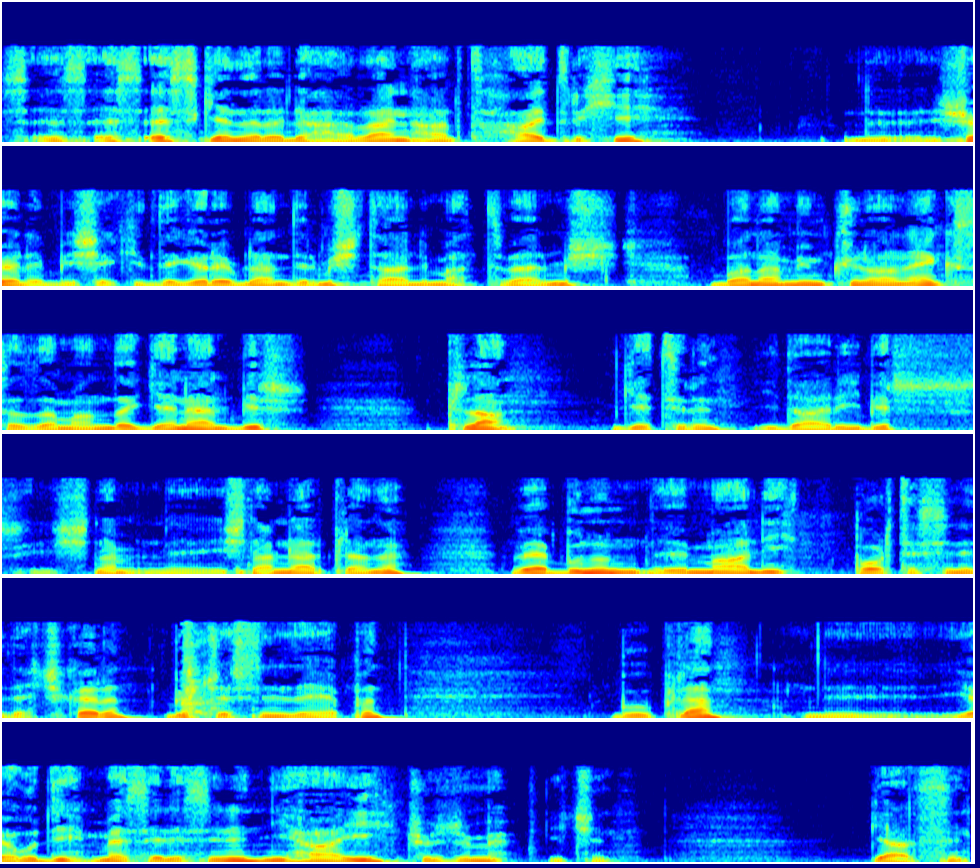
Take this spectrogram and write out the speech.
SS Generali Reinhard Heydrich'i şöyle bir şekilde görevlendirmiş, talimat vermiş bana mümkün olan en kısa zamanda genel bir plan getirin. idari bir işlem e, işlemler planı ve bunun e, mali portesini de çıkarın. Bütçesini de yapın. Bu plan e, Yahudi meselesinin nihai çözümü için gelsin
